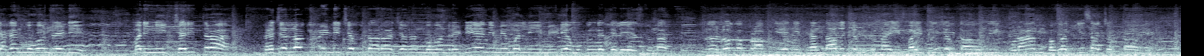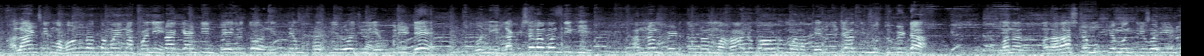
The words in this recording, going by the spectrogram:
జగన్మోహన్ రెడ్డి. మరి నీ చరిత్ర ప్రజల్లోకి వెళ్ళి చెబుతారా జగన్మోహన్ రెడ్డి అని మిమ్మల్ని ఈ మీడియా ముఖంగా తెలియజేస్తున్నారు. లోక ప్రాప్తి అని గ్రంథాలు చెబుతున్నాయి బైబిల్ చెప్తా ఉంది ఖురాన్ భగవద్గీత చెప్తా ఉంది. అలాంటి మహోన్నతమైన పని క్యాంటీన్ పేరుతో నిత్యం ప్రతిరోజు ఎవ్రీడే కొన్ని లక్షల మందికి అన్నం పెడుతున్న మహానుభావుడు మన తెలుగు జాతి ముద్దుబిడ్డ మన మన రాష్ట్ర ముఖ్యమంత్రి వర్యులు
